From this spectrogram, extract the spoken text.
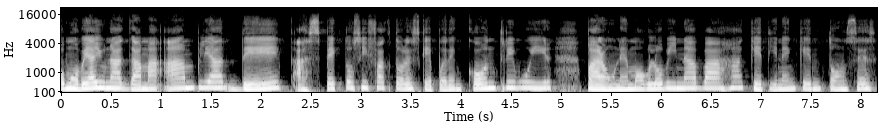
Como ve, hay una gama amplia de aspectos y factores que pueden contribuir para una hemoglobina baja que tienen que entonces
